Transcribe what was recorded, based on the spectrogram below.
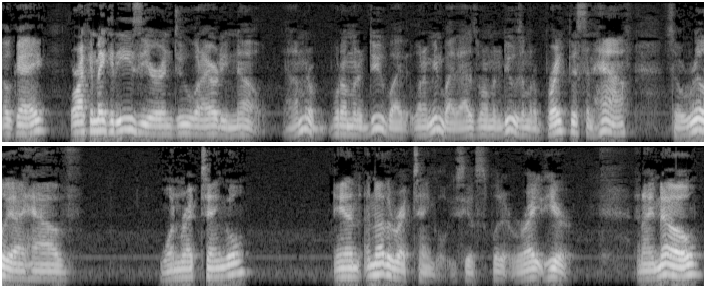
okay, or I can make it easier and do what I already know. And I'm gonna, what I'm going to do by what I mean by that is what I'm going to do is I'm going to break this in half. So really, I have one rectangle and another rectangle. You see, I've split it right here, and I know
